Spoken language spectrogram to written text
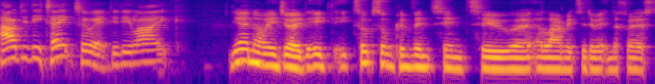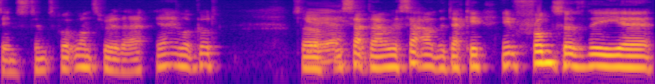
How did he take to it? Did he like? Yeah, no, I enjoyed it. It, it took some convincing to uh, allow me to do it in the first instance, but once we were there, yeah, it looked good. So Yeah, yeah. he sat down. We sat out on the decking in front of the uh,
